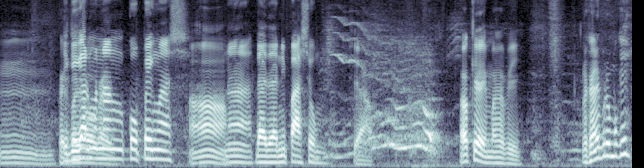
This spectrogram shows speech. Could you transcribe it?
Hmm. Iki kan menang kuping mas. Ah, Nah, dadani pasung. siap. Oke Mas Habi. Regane berapa mungkin?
